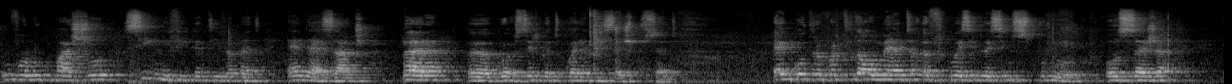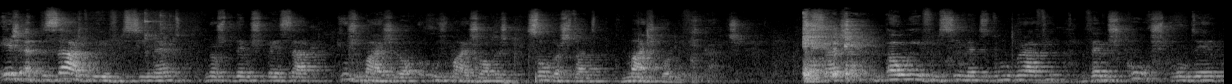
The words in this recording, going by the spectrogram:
Um valor que baixou significativamente em 10 anos para uh, cerca de 46% em contrapartida aumenta a frequência do ensino superior. Ou seja, apesar do envelhecimento, nós podemos pensar que os mais, os mais jovens são bastante mais qualificados. Ou seja, ao envelhecimento demográfico, vemos corresponder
